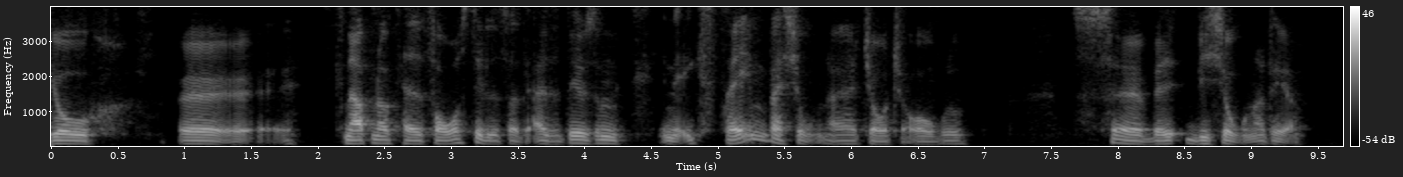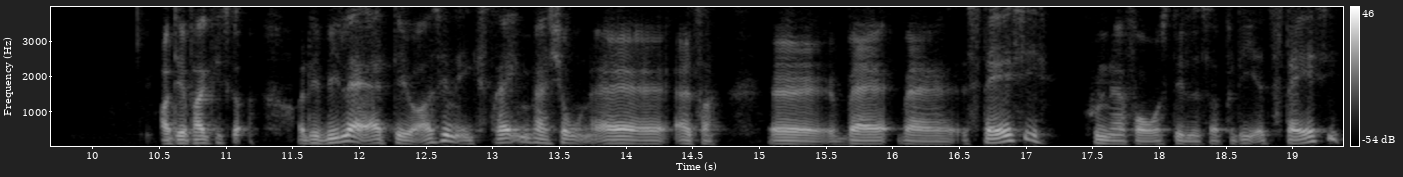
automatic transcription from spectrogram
jo øh, knap nok havde forestillet sig. Altså det er jo sådan en ekstrem version af George Orwells øh, visioner der. Og det er faktisk, og det vilde er, at det er jo også en ekstrem version af, altså øh, hvad, hvad Stasi kunne have forestillet sig, fordi at Stasi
